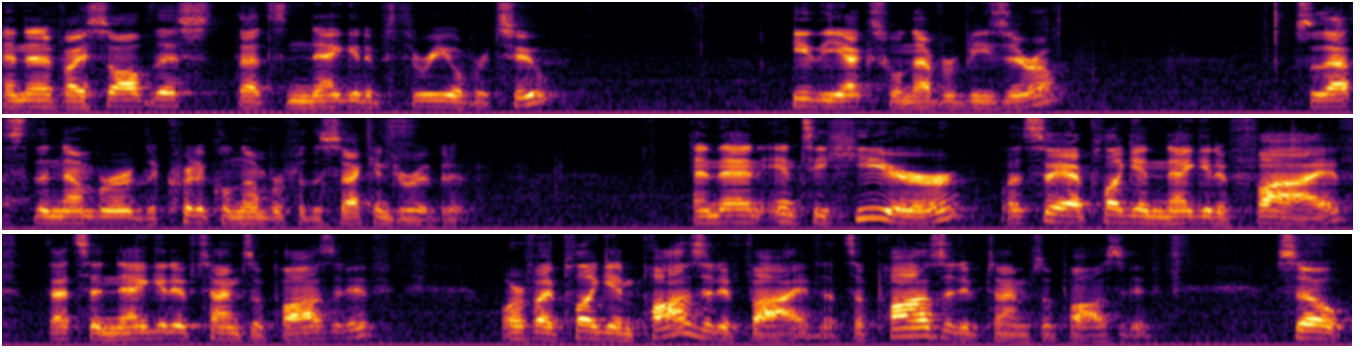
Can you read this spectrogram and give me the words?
And then if I solve this, that's negative 3 over 2. e to the x will never be 0. So that's the number, the critical number for the second derivative. And then into here, let's say I plug in negative 5. That's a negative times a positive. Or if I plug in positive 5, that's a positive times a positive. So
